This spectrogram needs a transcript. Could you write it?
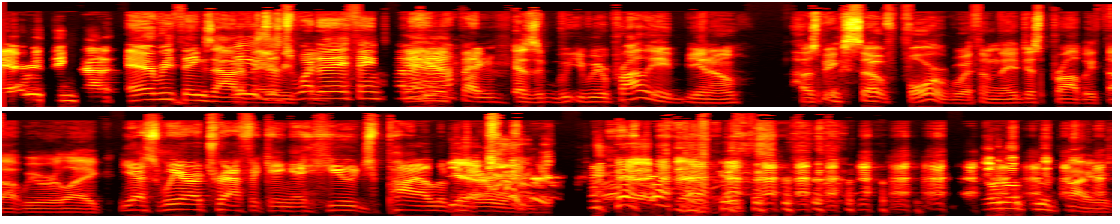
Everything's out. Of, everything's out of Jesus, everything. what do they think's gonna And happen? Because we, we were probably, you know, I was being so forward with them. They just probably thought we were like, yes, we are trafficking a huge pile of Yeah. heroin. don't open the tires,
